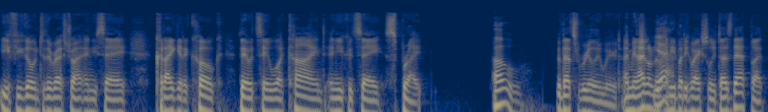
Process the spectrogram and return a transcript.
if you go into the restaurant and you say could i get a coke they would say what kind and you could say sprite oh, that's really weird i mean i don't know Yeah. anybody who actually does that but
